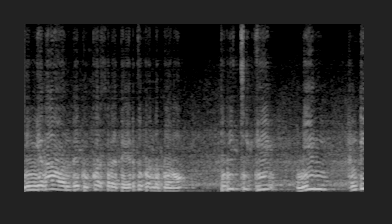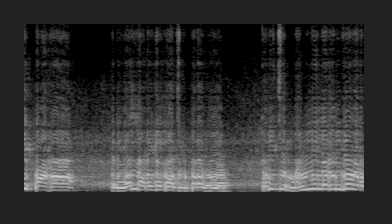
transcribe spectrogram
நீங்க தான் வந்து குக்கர் சின்னத்தை எடுத்துக்கொண்டு போகணும். திருச்சிக்கு மீன் கண்டிப்பாக திரு எல் அடிகல்ராஜுக்கு பிறகு திருச்சி மண்ணிலிருந்து ஒரு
